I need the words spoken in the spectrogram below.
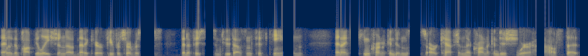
the population of Medicare fee-for-service beneficiaries in 2015 and 19 chronic conditions are captured in the chronic condition warehouse that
